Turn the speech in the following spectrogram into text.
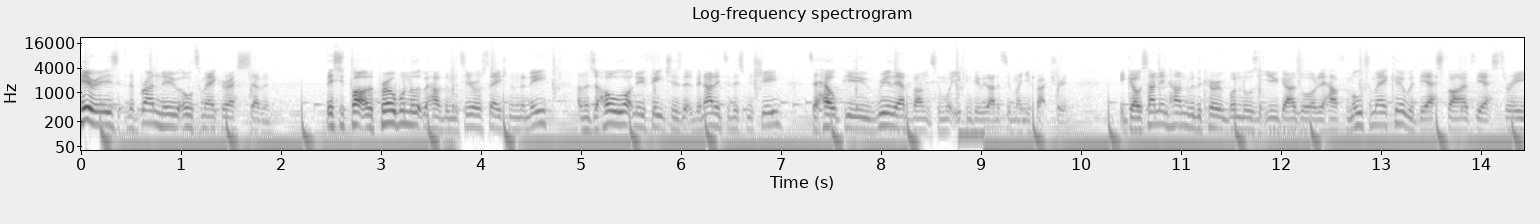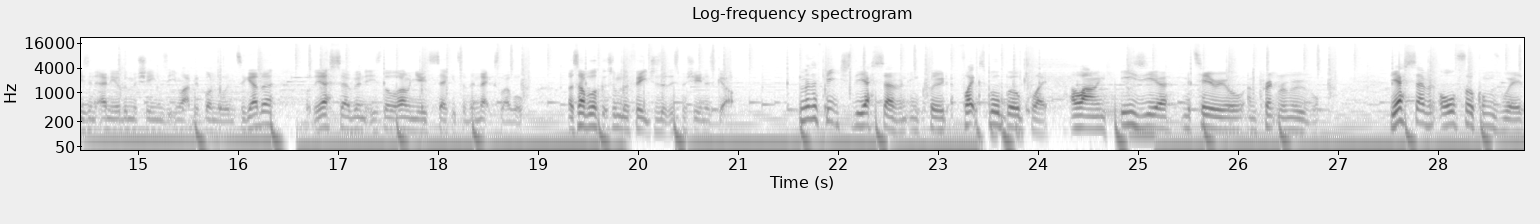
Here is the brand new Ultimaker S7. This is part of the Pro bundle that we have the material station underneath, and there's a whole lot of new features that have been added to this machine to help you really advance in what you can do with additive manufacturing. It goes hand in hand with the current bundles that you guys already have from Ultimaker with the S5s, the S3s, and any other machines that you might be bundling together, but the S7 is allowing you to take it to the next level. Let's have a look at some of the features that this machine has got. Some of the features of the S7 include flexible build plate, allowing easier material and print removal. The S7 also comes with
